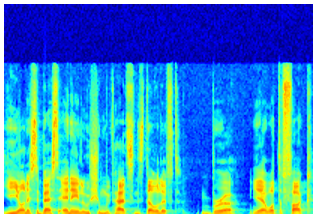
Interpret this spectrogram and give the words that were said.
Yeon is the best NA Lucian we've had since Doublelift. Bruh. Yeah, what the fuck?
